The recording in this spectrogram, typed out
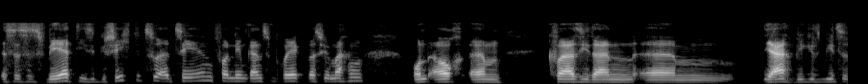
es ist es wert, diese Geschichte zu erzählen von dem ganzen Projekt, was wir machen und auch, ähm, quasi dann, ähm, ja, wie wie so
